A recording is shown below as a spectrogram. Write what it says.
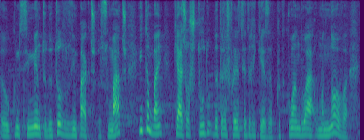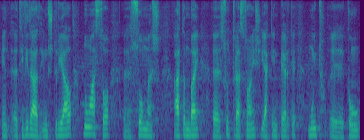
o conhecimento de todos os impactos somados e também que haja o estudo da transferência de riqueza, porque quando há uma nova atividade industrial não há só uh, somas há também uh, subtrações e há quem perca muito uh, com uh,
